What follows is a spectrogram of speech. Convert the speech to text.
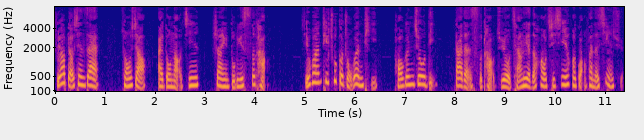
主要表现在从小爱动脑筋，善于独立思考，喜欢提出各种问题，刨根究底。大胆思考，具有强烈的好奇心和广泛的兴趣。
